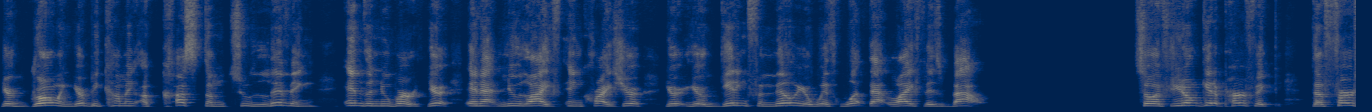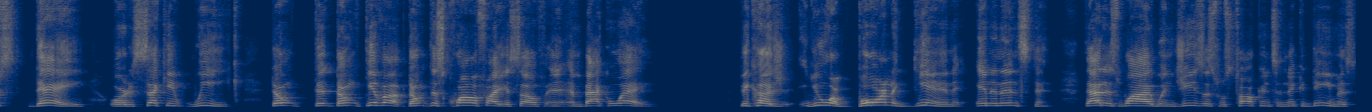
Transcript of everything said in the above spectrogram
you're growing, you're becoming accustomed to living in the new birth. You're in that new life in Christ. You're you're you're getting familiar with what that life is about. So if you don't get it perfect, the first day or the second week, don't don't give up. Don't disqualify yourself and, and back away because you are born again in an instant. That is why when Jesus was talking to Nicodemus,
